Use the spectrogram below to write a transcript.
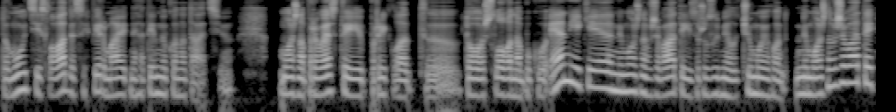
тому ці слова до сих пір мають негативну конотацію. Можна привести приклад е, того ж слова на букву Н, яке не можна вживати, і зрозуміло, чому його не можна вживати,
